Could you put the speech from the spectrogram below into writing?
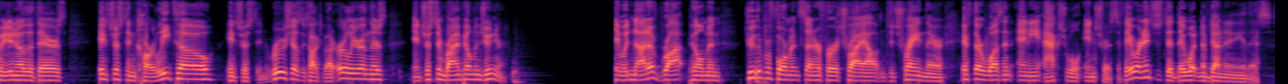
We do know that there's interest in Carlito, interest in Rush, as we talked about earlier, and there's interest in Brian Pillman Jr. It would not have brought Pillman to the Performance Center for a tryout and to train there if there wasn't any actual interest. If they weren't interested, they wouldn't have done any of this.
